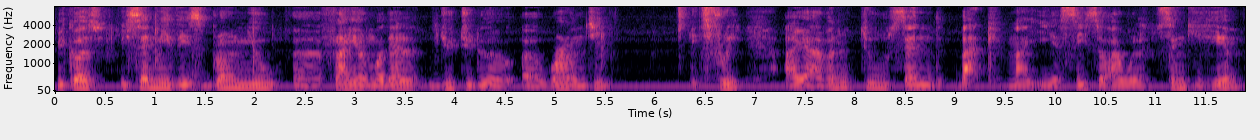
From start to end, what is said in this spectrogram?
because he sent me this brand new uh, Flier model due to the uh, warranty. It's free. I haven't to send back my ESC so I will thank him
